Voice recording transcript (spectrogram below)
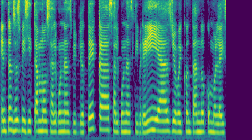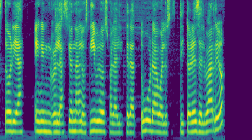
Entonces visitamos algunas bibliotecas, algunas librerías, yo voy contando como la historia en relación a los libros o a la literatura o a los escritores del barrio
